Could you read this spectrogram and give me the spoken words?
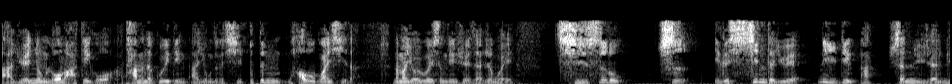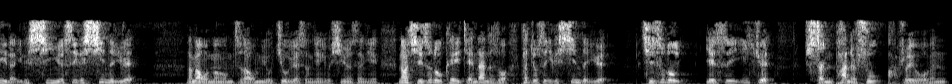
啊沿用罗马帝国啊他们的规定啊用这个七，不跟毫无关系的。那么有一位圣经学者认为，启示录是一个新的约立定啊，神与人立了一个新约，是一个新的约。那么我们我们知道，我们有旧约圣经，有新约圣经。那么启示录可以简单的说，它就是一个新的约。启示录也是一卷审判的书啊，所以我们。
